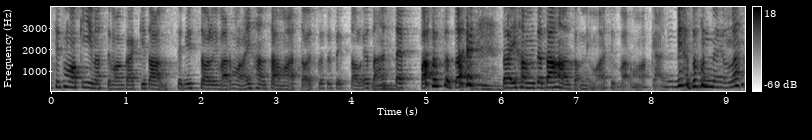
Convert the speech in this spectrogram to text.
siis mua kiinnosti vaan kaikki tanssi, niin se oli varmaan ihan sama, että olisiko se sitten ollut jotain mm. steppausta tai, mm. tai ihan mitä tahansa, niin mä olisin varmaan käynyt niillä tunneilla.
